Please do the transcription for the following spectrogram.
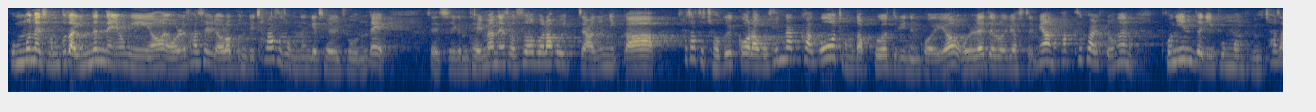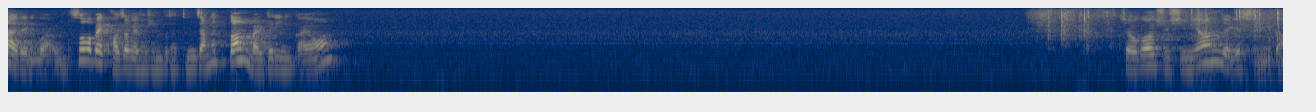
본문에 전부 다 있는 내용이에요. 원래 사실 여러분들이 찾아서 적는 게 제일 좋은데 이제 지금 대면에서 수업을 하고 있지 않으니까 찾아서 적을 거라고 생각하고 정답 보여드리는 거예요. 원래대로였으면 학습활동은 본인들이 본문 보면서 찾아야 되는 거야. 수업의 과정에서 전부 다 등장했던 말들이니까요. 적어주시면 되겠습니다.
